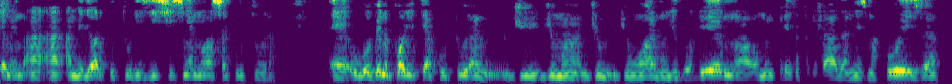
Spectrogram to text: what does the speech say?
a, a, a melhor cultura, existe sim a nossa cultura. É, o governo pode ter a cultura de, de, uma, de, um, de um órgão de governo, uma empresa privada a mesma coisa,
